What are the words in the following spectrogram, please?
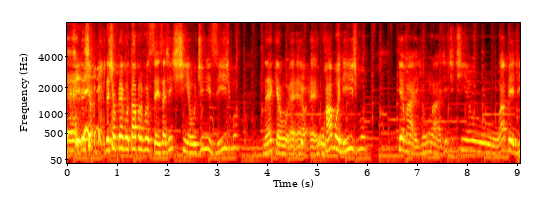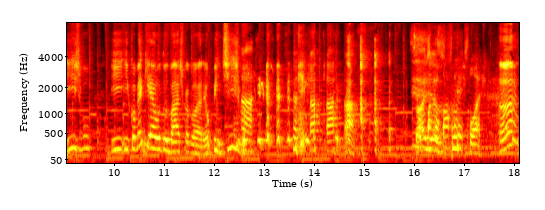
é, deixa, eu- deixa eu perguntar pra vocês. A gente tinha o dinizismo, né? Que é o, é- é- é o ramonismo. O que mais? Vamos lá. A gente tinha o abelismo. E, e como é que é o do Vasco agora? É o pintismo? Ah. Só Eu passo a resposta. Hã?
